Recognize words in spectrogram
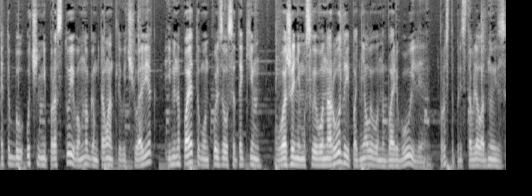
это был очень непростой и во многом талантливый человек. Именно поэтому он пользовался таким уважением у своего народа и поднял его на борьбу или просто представлял одну из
